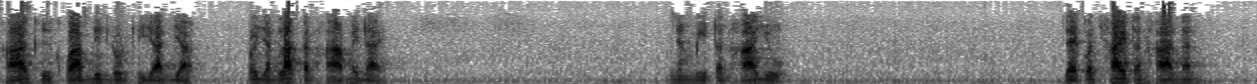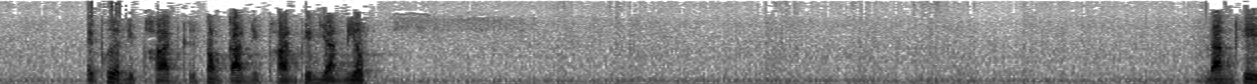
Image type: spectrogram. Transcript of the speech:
หาคือความดิ้นรนทยานอยาก เพราะยังละตัณหาไม่ได้ ยังมีตัณหาอยู่ แต่ก็ใช้ตัณหานั้นไปเพื่อนิพพานคือต้องการนิพพานเพียงอย่างเดียว ดังที่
